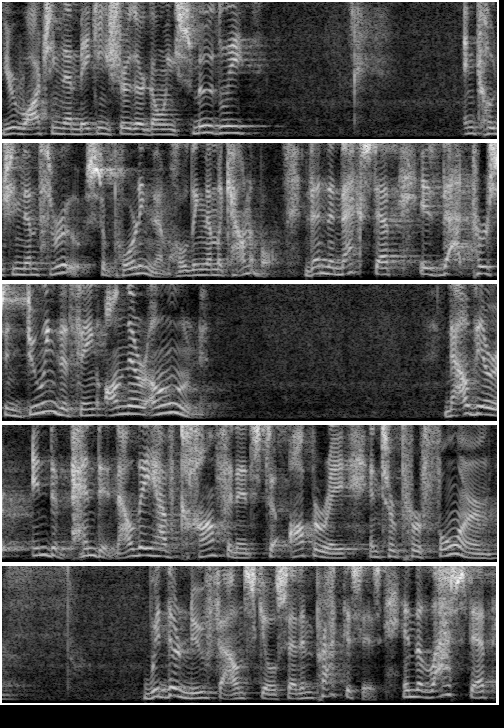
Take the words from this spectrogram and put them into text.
you're watching them, making sure they're going smoothly, and coaching them through, supporting them, holding them accountable. Then the next step is that person doing the thing on their own. Now they're independent. Now they have confidence to operate and to perform with their newfound skill set and practices. And the last step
